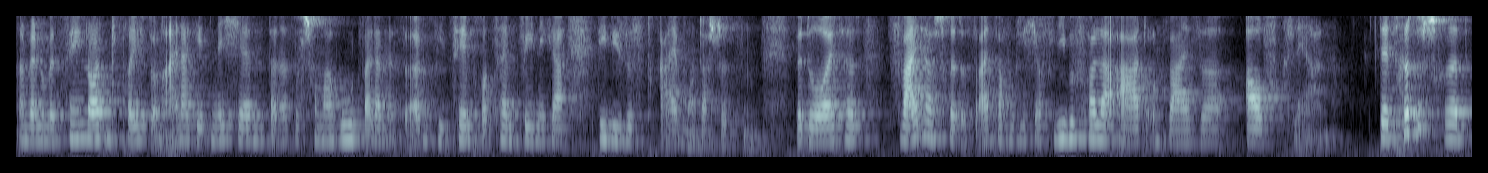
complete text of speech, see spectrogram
Und wenn du mit zehn Leuten sprichst und einer geht nicht hin, dann ist es schon mal gut, weil dann ist irgendwie zehn Prozent weniger, die dieses Treiben unterstützen. Bedeutet, zweiter Schritt ist einfach wirklich auf liebevolle Art und Weise aufklären. Der dritte Schritt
